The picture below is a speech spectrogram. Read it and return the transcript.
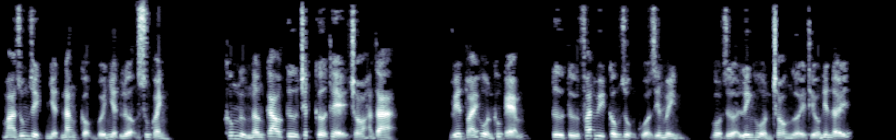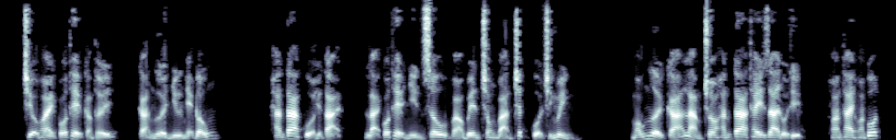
Mà dung dịch nhiệt năng cộng với nhiệt lượng xung quanh, không ngừng nâng cao tư chất cơ thể cho hắn ta. Viên thoái hồn không kém, từ từ phát huy công dụng của riêng mình, gột rửa linh hồn cho người thiếu niên ấy. Triệu hoài có thể cảm thấy, cả người như nhẹ bỗng. Hắn ta của hiện tại, lại có thể nhìn sâu vào bên trong bản chất của chính mình. Máu người cá làm cho hắn ta thay ra đổi thịt, hoán thai hoán cốt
